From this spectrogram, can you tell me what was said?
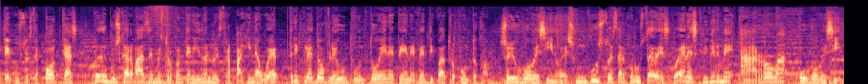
te gustó este podcast, puedes buscar más de nuestro contenido en nuestra página web www.ntn24.com. Soy Hugo Vecino, es un gusto estar con ustedes. Pueden escribirme a arroba Hugo Vecino.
